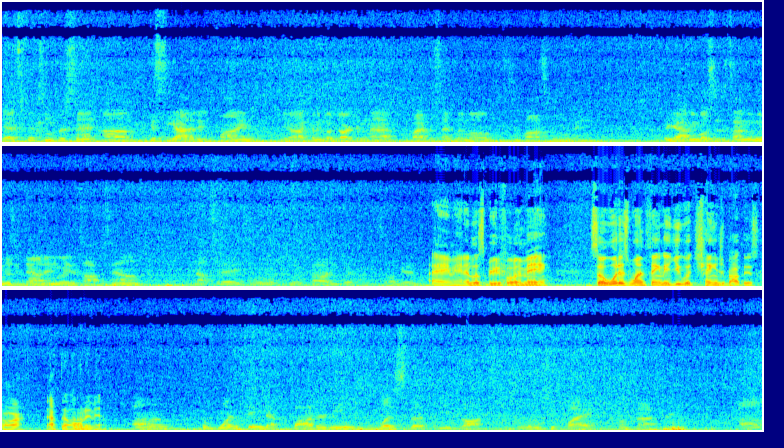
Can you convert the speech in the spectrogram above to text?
yeah, it's 15%. Um, you can see out of it fine. You know, I couldn't go darker than that. 5% limo, it's impossible. And, but yeah, I mean, most of the time the windows are down anyway. The top is down. Not today. It's a little, little cloudy, but it's all good. Hey, man, it looks beautiful to me. So, what is one thing that you would change about this car after owning it? Um, the one thing that bothered me was the, the exhaust. It's a little too quiet from factory. Um,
